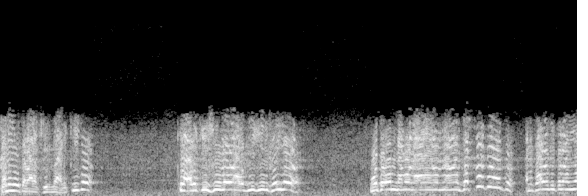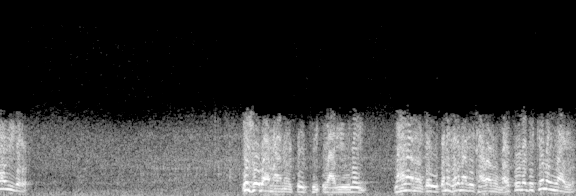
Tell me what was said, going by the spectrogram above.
તમે તમારા ખીરમાં અડકી ગયો કે અડકી શું અડધી ખીર થઈ ગયો હું તો ઓમ નમો નારાયણ ઓમ નમો હતો અને તારો દીકરો અહીંયા આવી ગયો યશોદામાને તે ઠીક લાગ્યું નહીં નાનાને કહ્યું તને ઘરમાં કઈ ખાવાનું મળતું નથી કેમ અહીંયા આવ્યો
